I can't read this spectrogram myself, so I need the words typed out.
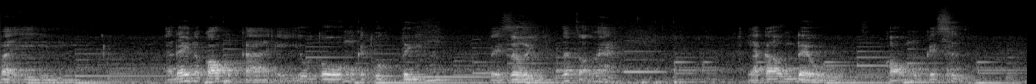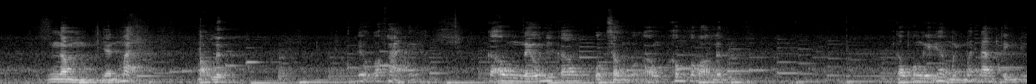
Vậy ở đây nó có một cái yếu tố một cái thuộc tính về giới rất rõ ràng. Là các ông đều có một cái sự ngầm nhấn mạnh bạo lực. Liệu có phải thế không? Các ông nếu như các ông cuộc sống của các ông không có bạo lực các ông có nghĩ là mình mất nam tính đi?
